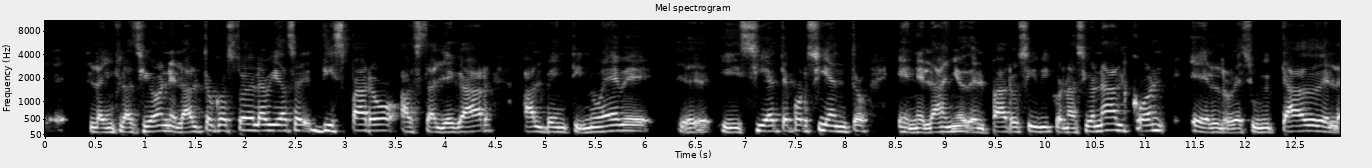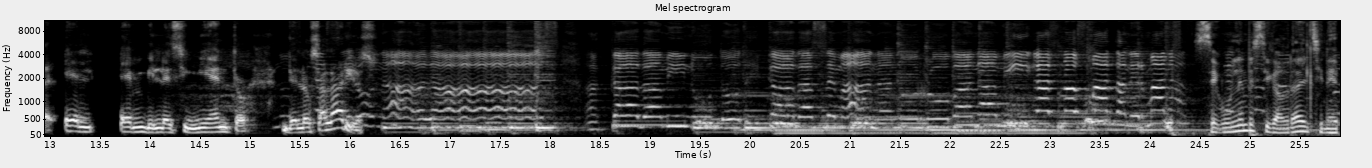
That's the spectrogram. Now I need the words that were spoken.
eh, la inflación, el alto costo de la vida se disparó hasta llegar al 29 eh, y 7% en el año del paro cívico nacional, con el resultado del envilecimiento de los salarios. Según la investigadora del CINEP,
